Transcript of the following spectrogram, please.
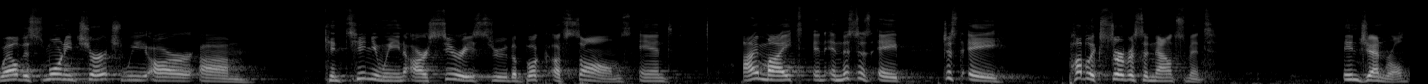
Well, this morning, church, we are um, continuing our series through the book of Psalms. And I might, and, and this is a just a public service announcement in general,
